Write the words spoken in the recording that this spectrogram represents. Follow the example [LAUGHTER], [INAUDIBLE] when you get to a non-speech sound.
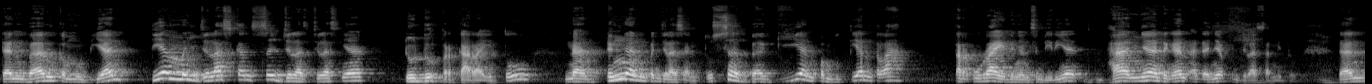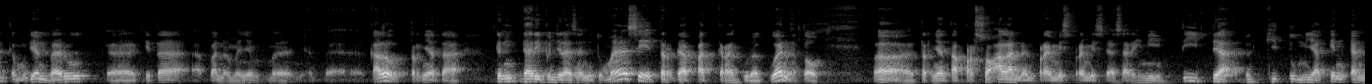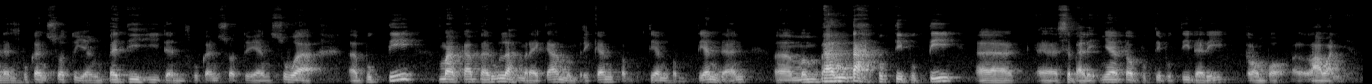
Dan baru kemudian dia menjelaskan sejelas-jelasnya duduk perkara itu. Nah dengan penjelasan itu sebagian pembuktian telah terurai dengan sendirinya hanya dengan adanya penjelasan itu. Dan kemudian baru uh, kita apa namanya uh, kalau ternyata dari penjelasan itu masih terdapat keraguan-raguan atau uh, ternyata persoalan dan premis-premis dasar ini tidak begitu meyakinkan dan bukan suatu yang badihi dan bukan suatu yang sua uh, bukti, maka barulah mereka memberikan pembuktian-pembuktian dan uh, membantah bukti-bukti uh, uh, sebaliknya atau bukti-bukti dari kelompok lawannya.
